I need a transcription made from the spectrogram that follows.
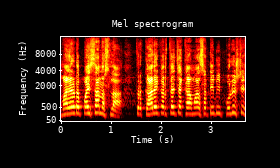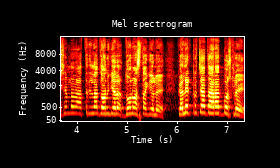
माझ्याकडे पैसा नसला तर कार्यकर्त्याच्या कामासाठी मी पोलीस स्टेशनला रात्रीला दोन गेलो दोन वाजता गेलोय. कलेक्टरच्या दारात बसलोय.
